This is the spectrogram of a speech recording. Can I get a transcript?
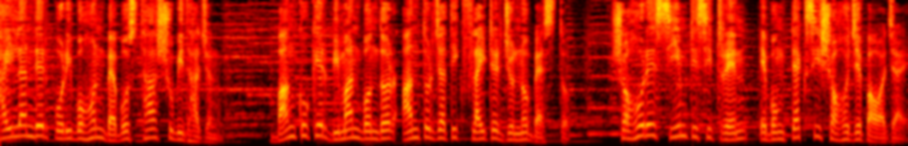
থাইল্যান্ডের পরিবহন ব্যবস্থা সুবিধাজনক। বাংককের বিমানবন্দর আন্তর্জাতিক ফ্লাইটের জন্য ব্যস্ত। শহরে সিএমটিসি ট্রেন এবং ট্যাক্সি সহজে পাওয়া যায়।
